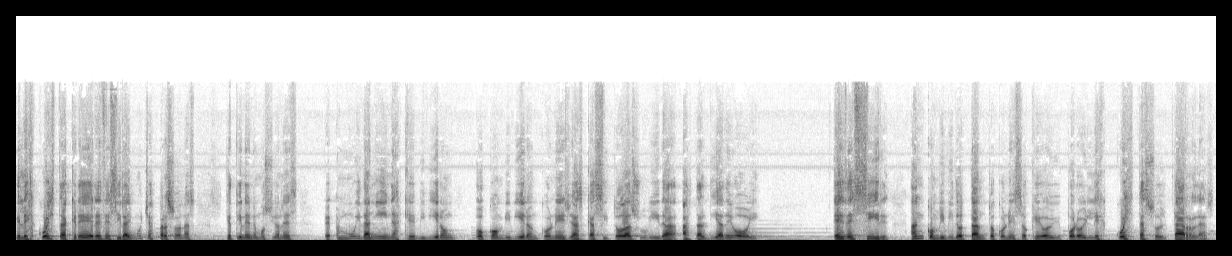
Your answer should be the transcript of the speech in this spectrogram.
que les cuesta creer, es decir, hay muchas personas que tienen emociones eh, muy dañinas que vivieron o convivieron con ellas casi toda su vida hasta el día de hoy. Es decir, han convivido tanto con eso que hoy por hoy les cuesta soltarlas,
